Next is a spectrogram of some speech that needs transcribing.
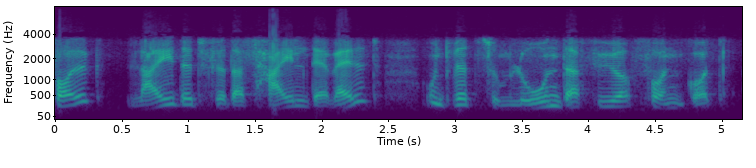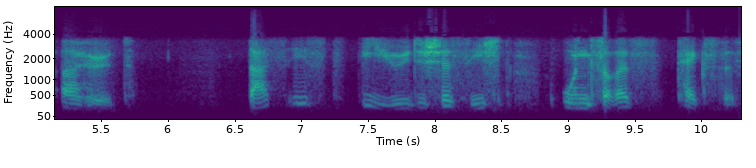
Volk leidet für das Heil der Welt und wird zum Lohn dafür von Gott erhöht. Das ist die jüdische Sicht unseres Textes.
